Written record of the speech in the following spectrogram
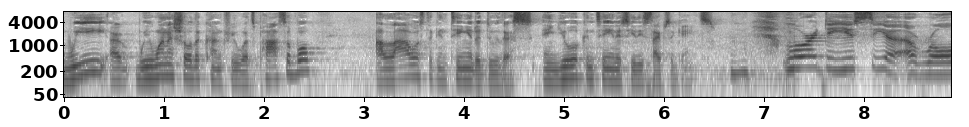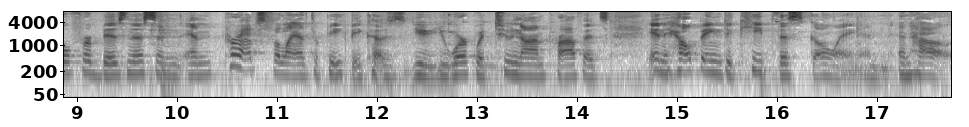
we, are, we want to show the country what's possible. Allow us to continue to do this, and you will continue to see these types of gains. Mm-hmm. Laura, do you see a, a role for business and, and, perhaps philanthropy, because you, you work with two nonprofits, in helping to keep this going? And, and how,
